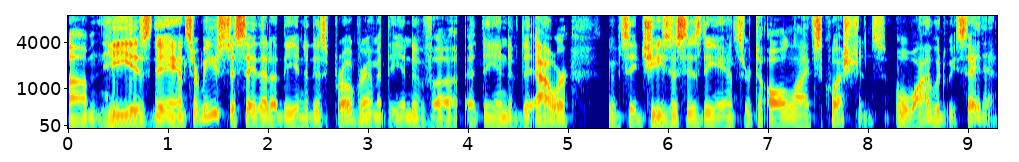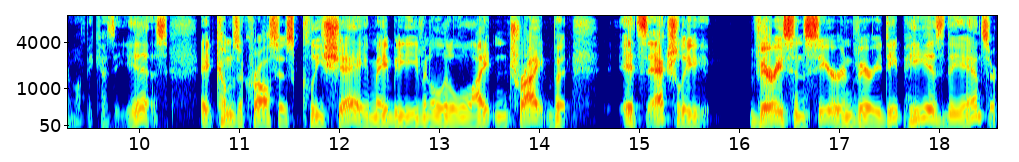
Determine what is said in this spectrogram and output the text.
Um, he is the answer. We used to say that at the end of this program, at the end of uh, at the end of the hour, we would say Jesus is the answer to all life's questions. Well, why would we say that? Well, because he is. It comes across as cliche, maybe even a little light and trite, but it's actually very sincere and very deep. He is the answer.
